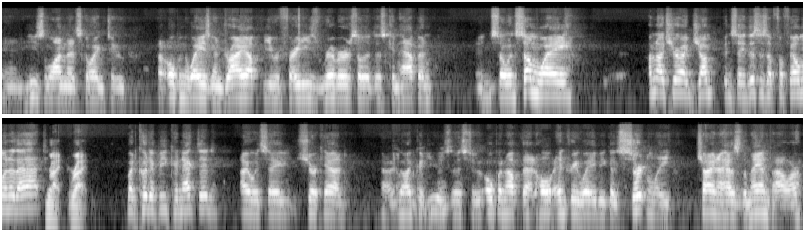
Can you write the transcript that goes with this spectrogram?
And He's the one that's going to uh, open the way. He's going to dry up the Euphrates River so that this can happen. And so, in some way, I'm not sure I jump and say this is a fulfillment of that. Right, right. But could it be connected? I would say sure can. Uh, Yeah. God could use this to open up that whole entryway because certainly China has the manpower.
